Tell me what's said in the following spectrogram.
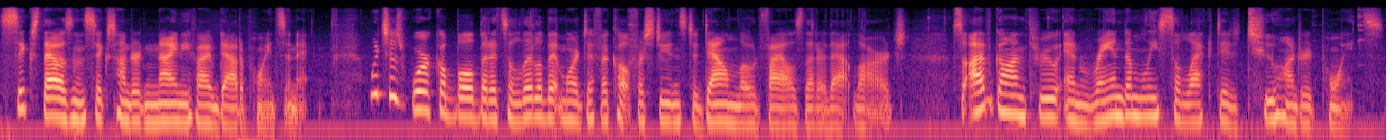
6,695 data points in it, which is workable, but it's a little bit more difficult for students to download files that are that large. So I've gone through and randomly selected 200 points.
